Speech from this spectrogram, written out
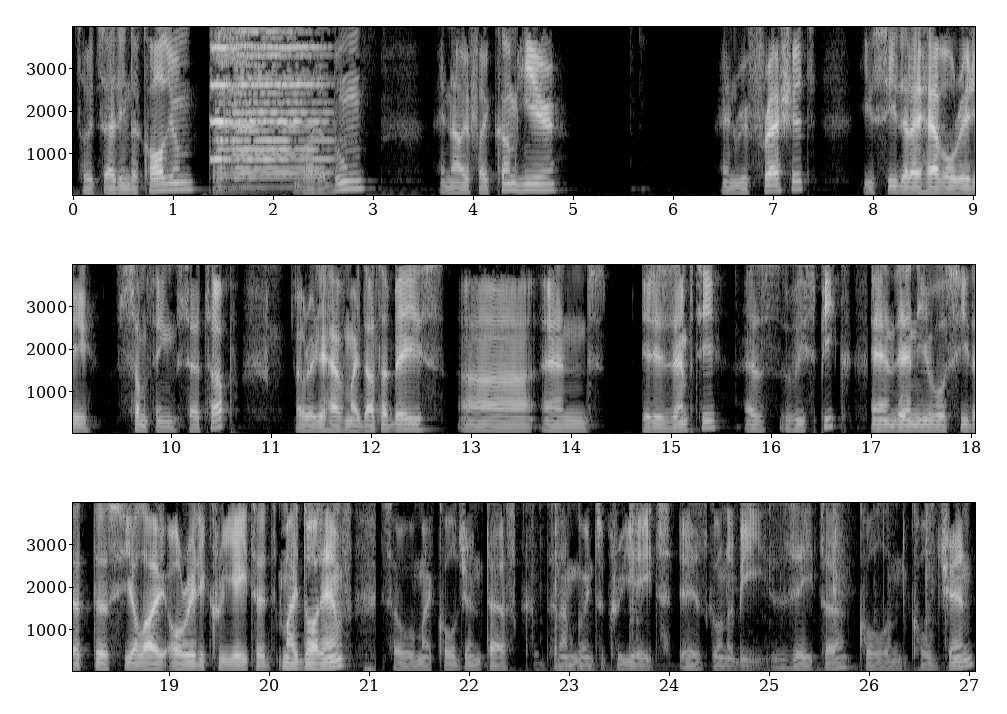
So it's adding the column, bada boom. And now if I come here and refresh it, you see that I have already something set up. I already have my database uh, and it is empty as we speak. And then you will see that the CLI already created my .env. So my codegen task that I'm going to create is going to be xata colon codegen.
